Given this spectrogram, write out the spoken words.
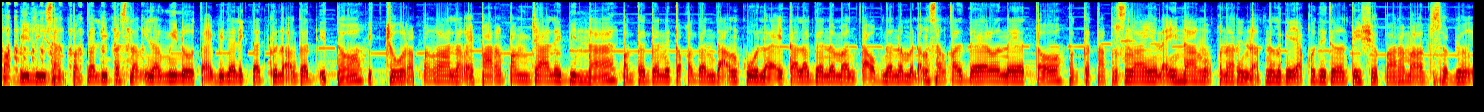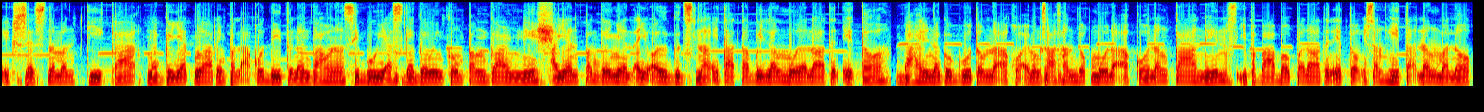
Mabilisan pagkalipas ng ilang minuto ay binaliktad ko na agad ito. Itsura pa nga lang ay parang pang Jollibee na. Pagka ganito kaganda ang kulay ay talaga naman taob na naman ang sangkaldero neto. Pagkatapos nga yan ay inango ko na rin at nalagay ako dito ng tissue para ma-absorb yung excess na mantika. Naggayat nga rin pala ako dito ng dahon ng sibuyas gagawin kong pang garnish. Ayan pag ganyan ay all goods na itatabi lang muna natin ito. Dahil nagugutom na ako ay magsasandok muna ako ng kanin. Ipababaw pa natin itong isang hita ng manok.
